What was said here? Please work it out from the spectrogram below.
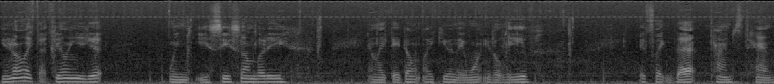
You know, like that feeling you get when you see somebody and like they don't like you and they want you to leave? It's like that times 10.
